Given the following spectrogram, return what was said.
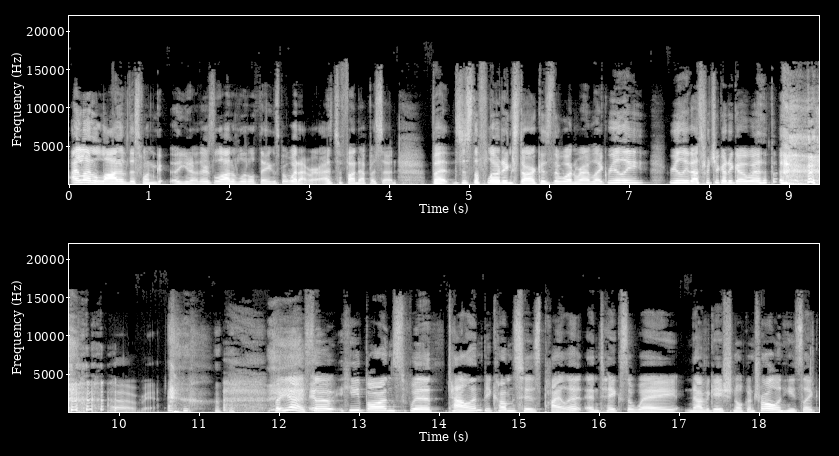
I let a lot of this one, go- you know, there's a lot of little things, but whatever. It's a fun episode. But just the floating Stark is the one where I'm like, really, really, that's what you're gonna go with? oh man. But yeah, so he bonds with Talyn, becomes his pilot, and takes away navigational control. And he's like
